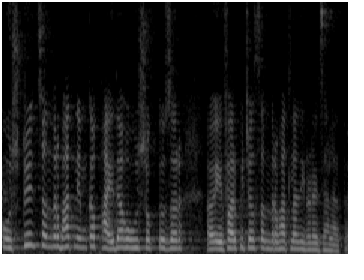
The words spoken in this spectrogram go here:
गोष्टी संदर्भात नेमका फायदा होऊ शकतो जर एफ आर पीच्या संदर्भातला निर्णय झाला तर?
